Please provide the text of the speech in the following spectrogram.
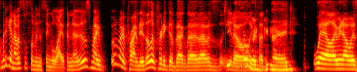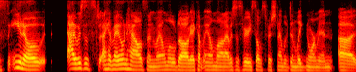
but again, I was just living the single life, and it was my it was my prime days. I looked pretty good back then. I was, you know, still like said, good. well, I mean, I was, you know, I was just, I had my own house and my own little dog. I cut my own lawn. I was just very self sufficient. I lived in Lake Norman, uh,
